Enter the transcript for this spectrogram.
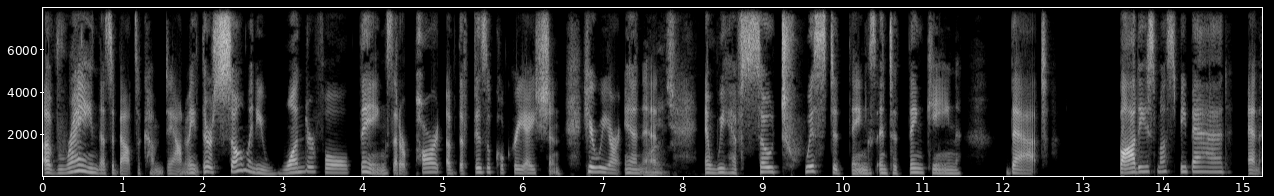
of rain that's about to come down. I mean, there's so many wonderful things that are part of the physical creation. Here we are in right. it. And we have so twisted things into thinking that bodies must be bad and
